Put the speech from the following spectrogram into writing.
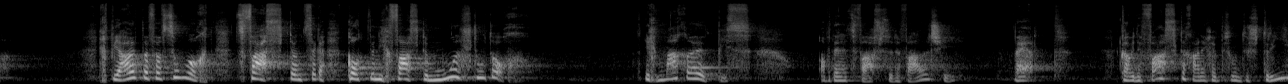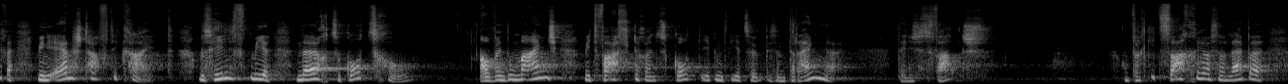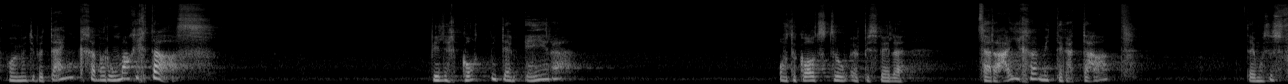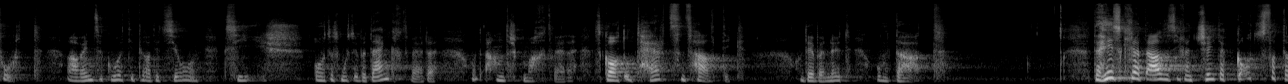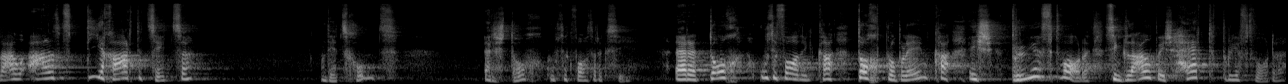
Ich bin auch versucht, zu fasten und zu sagen, Gott, wenn ich faste, musst du doch. Ich mache etwas. Aber dann ist Fasten der falsche Wert. Ich glaube, in der Fasten kann ich etwas unterstreichen, meine Ernsthaftigkeit. Und es hilft mir, näher zu Gott zu kommen. Aber wenn du meinst, mit Fasten könntest Gott irgendwie zu etwas drängen, dann ist es falsch. Und vielleicht gibt es Sachen in unserem Leben, wo wir überdenken, warum mache ich das? Will ich Gott mit dem ehren? Oder geht es darum, etwas zu erreichen mit der Tat? Dann muss es fort. Auch wenn es eine gute Tradition war. Oder es muss überdenkt werden und anders gemacht werden. Es geht um die Herzenshaltung und eben nicht um die Tat. Der Hiskia hat also sich entschieden, Gott zu vertrauen, alles auf diese Karte zu setzen und jetzt kommt. Er war doch herausgefordert. Er hat doch Herausforderungen doch Probleme gehabt. Ist geprüft worden. Sein Glaube ist hart geprüft worden.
